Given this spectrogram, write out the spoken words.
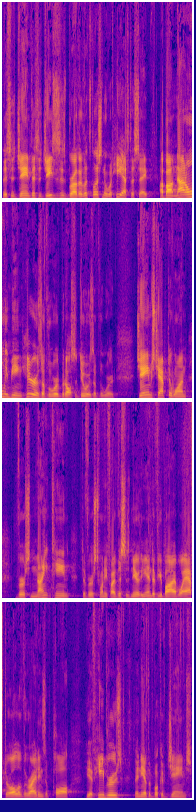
This is James, this is Jesus' brother. Let's listen to what he has to say about not only being hearers of the word, but also doers of the word. James chapter 1, verse 19 to verse 25. This is near the end of your Bible. After all of the writings of Paul, you have Hebrews, then you have the book of James.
